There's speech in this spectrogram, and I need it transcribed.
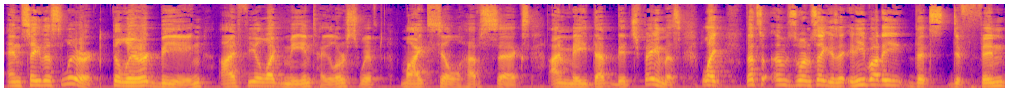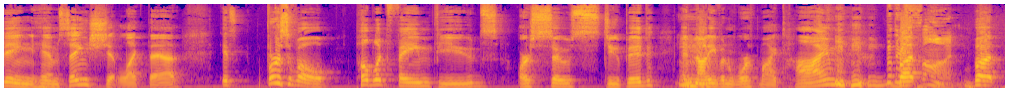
and say this lyric. The lyric being, I feel like me and Taylor Swift might still have sex. I made that bitch famous. Like, that's, that's what I'm saying is that anybody that's defending him saying shit like that, it's, first of all, public fame feuds are so stupid and not even worth my time. Mm-hmm. But they're fun. But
